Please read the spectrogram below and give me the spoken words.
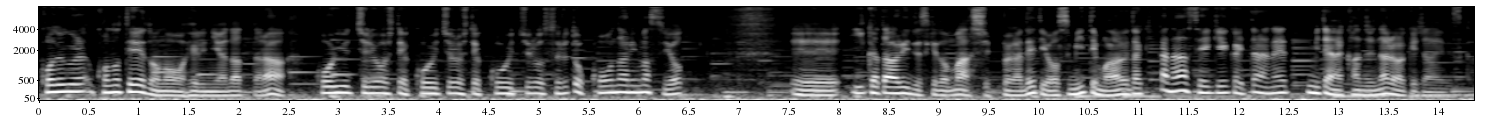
これぐらいこの程度のヘルニアだったらこういう治療をしてこういう治療をしてこういう治療をするとこうなりますよ。えー、言い方悪いですけどまあ湿布が出て様子見てもらうだけかな。整形外行ったらね。みたいな感じになるわけじゃないですか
